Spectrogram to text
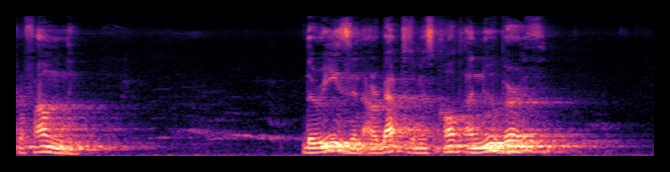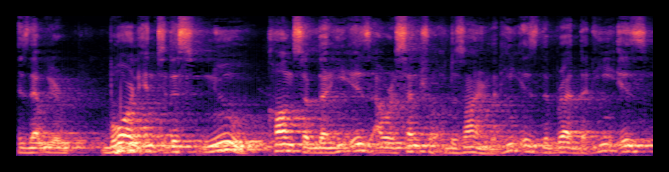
profoundly. The reason our baptism is called a new birth is that we are born into this new concept that He is our central desire, that He is the bread, that He is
